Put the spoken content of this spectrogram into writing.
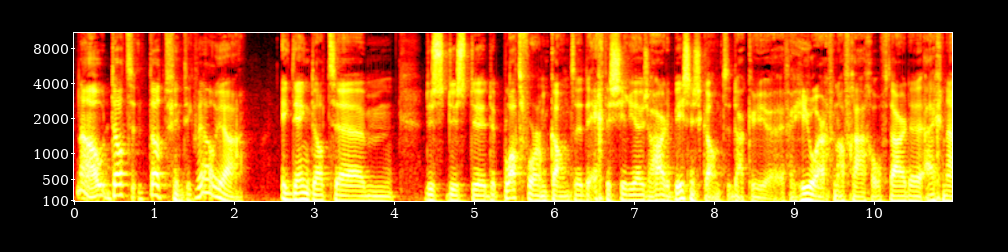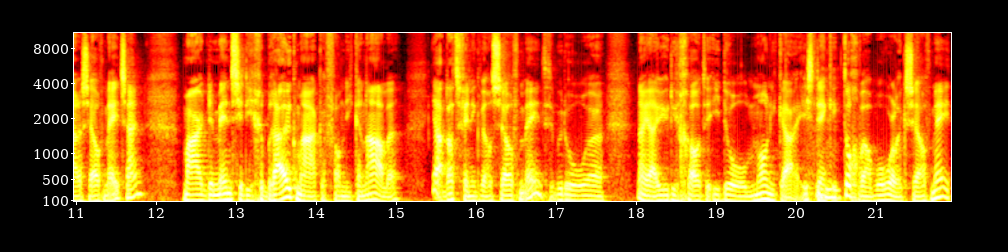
Nou, dat, dat vind ik wel, ja. Ik denk dat ehm, dus, dus de, de platformkant, de echte serieuze harde businesskant... daar kun je even heel erg van afvragen of daar de eigenaren self-made zijn. Maar de mensen die gebruik maken van die kanalen... ja, dat vind ik wel self-made. Ik bedoel, eh, nou ja, jullie grote idool Monica is denk ik toch wel behoorlijk self-made.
